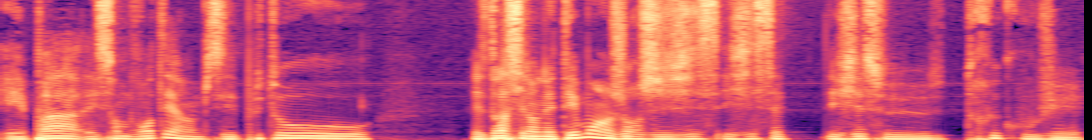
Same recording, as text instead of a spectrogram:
et pas, et sans me vanter, hein, c'est plutôt. Esdras, il en est témoin. Genre, j'ai ce truc où j'ai-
